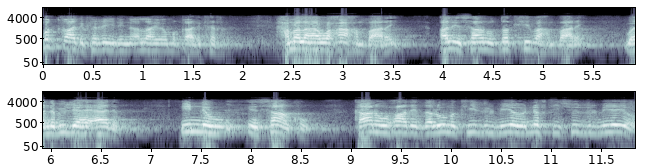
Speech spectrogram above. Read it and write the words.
Ma qaadi kara yidhin allah ma qaadi kara xamalahaa waxaa xambaaray alinsaanu dadkiibaa xambaaray. Waa nabiyullaahi aadam inahu insaanku kaana wuxuu aday daluuman kii dulmiyey oo naftiisuu dulmiyeyo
